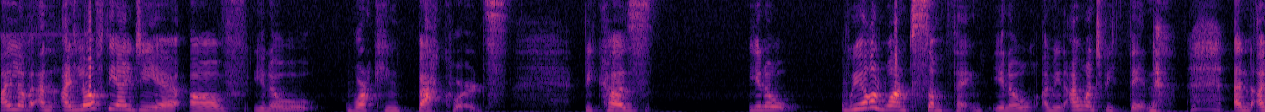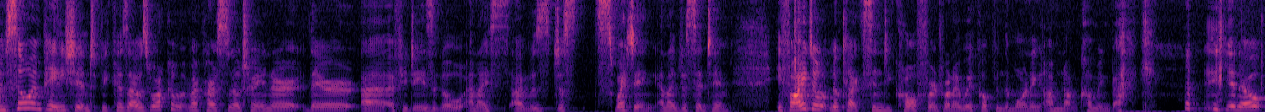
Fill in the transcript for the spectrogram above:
I love it. And I love the idea of, you know, working backwards because, you know, we all want something, you know. I mean, I want to be thin, and I'm so impatient because I was working with my personal trainer there uh, a few days ago, and I I was just sweating, and I just said to him, "If I don't look like Cindy Crawford when I wake up in the morning, I'm not coming back." you know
